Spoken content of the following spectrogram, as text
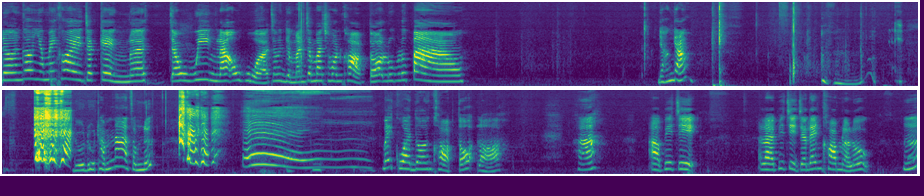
เดินก็ยังไม่ค่อยจะเก่งเลย จะวิ่งแล้วเอาหัวจะเดี๋ยวมันจะมาชนขอบโต๊ะรู้หรือเปล่า ยังยังอื้อหือ ดูดูทำหน้าสำนึก ไม่กลัวโดนขอบโต๊ะเหรอ ฮะอ้าวพี่จิ อะไรพี่จิจะเล่นคอมเหรอลูกหืม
